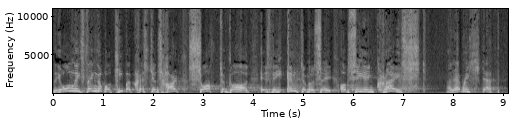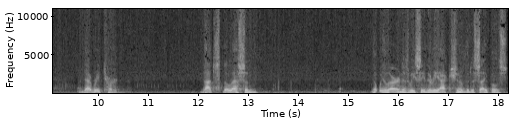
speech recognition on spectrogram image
The only thing that will keep a Christian's heart soft to God is the intimacy of seeing Christ at every step and every turn. That's the lesson that we learn as we see the reaction of the disciples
